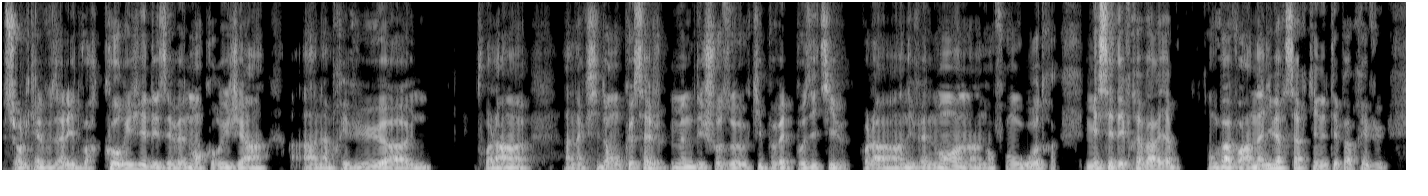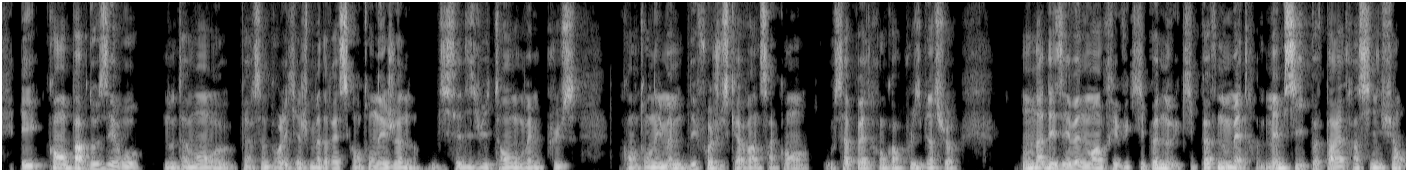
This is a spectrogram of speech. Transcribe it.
sur lequel vous allez devoir corriger des événements, corriger un, imprévu, euh, voilà, un accident ou que sais-je, même des choses euh, qui peuvent être positives, voilà, un événement, un, enfant ou autre, mais c'est des frais variables. On va avoir un anniversaire qui n'était pas prévu. Et quand on part de zéro, notamment euh, personnes pour lesquelles je m'adresse quand on est jeune, 17, 18 ans ou même plus, quand on est même des fois jusqu'à 25 ans, ou ça peut être encore plus bien sûr. On a des événements imprévus qui peuvent nous, mettre, même s'ils peuvent paraître insignifiants,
